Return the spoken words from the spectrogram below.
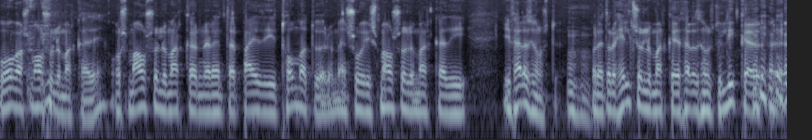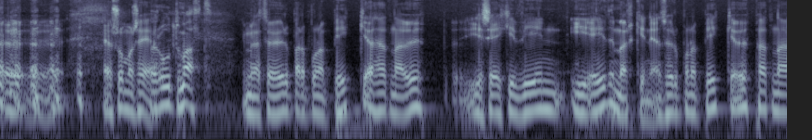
og á smásölumarkaði og smásölumarkaðin er reyndar bæði í tómatvörum en svo í smásölumarkaði í, í ferðarþjónustu og reyndar á heilsölumarkaði í ferðarþjónustu líka eða svo maður Það segja er út um allt. ég meina þau eru bara búin að byggja þarna upp ég segi ekki vin í eyðimörkinni en þau eru búin að byggja upp þarna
